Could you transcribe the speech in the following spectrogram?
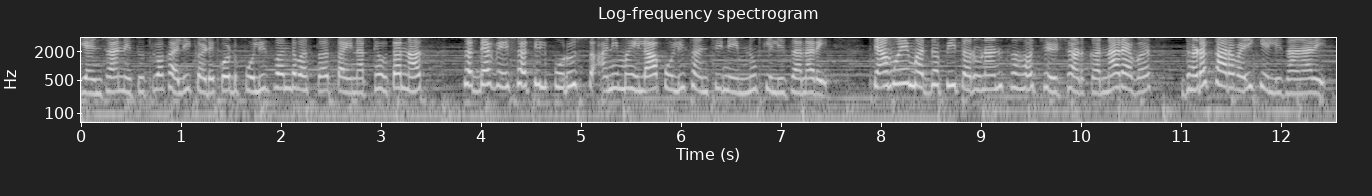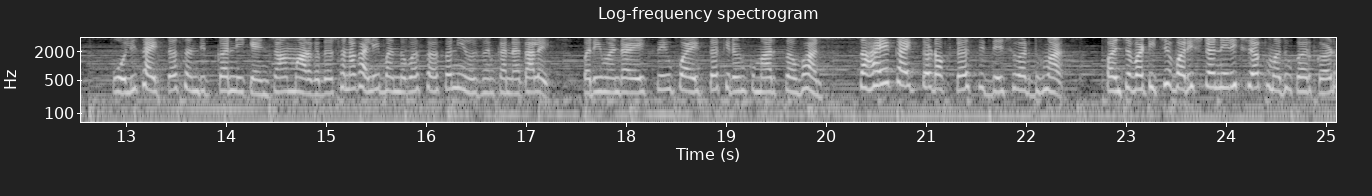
यांच्या नेतृत्वाखाली कडेकोट पोलीस बंदोबस्त तैनात ठेवतानाच सध्या वेशातील पुरुष आणि महिला पोलिसांची नेमणूक केली जाणार आहे. त्यामुळे मध्यपी तरुणांसह छेडछाड करणाऱ्यावर धडक कारवाई केली जाणार आहे. पोलीस आयुक्त संदीप कर्णिक यांच्या मार्गदर्शनाखाली बंदोबस्ताचं नियोजन करण्यात आलंय. परिमंडळ एकचे उपायुक्त किरण कुमार चव्हाण सहाय्यक आयुक्त डॉक्टर सिद्धेश्वर धुमाळ पंचवटीचे वरिष्ठ निरीक्षक मधुकर कड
